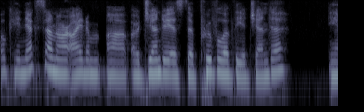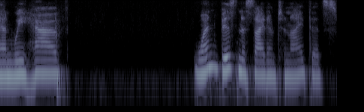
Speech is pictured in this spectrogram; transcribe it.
Okay, next on our item, uh, agenda is the approval of the agenda. And we have one business item tonight that's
